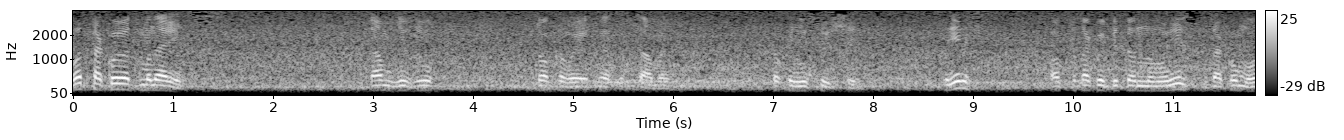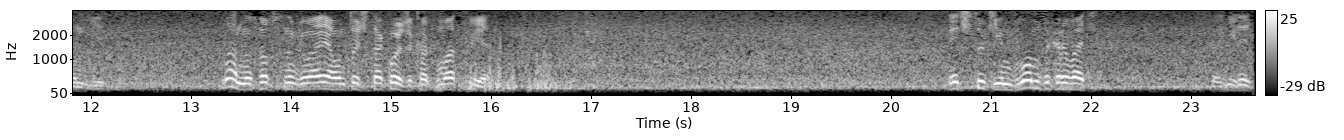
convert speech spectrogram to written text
Вот такой вот монорельс. Там внизу токовый этот самый, только несущий рельс. А Вот по такой бетонному рельсу, по такому он ездит. Ладно, ну, собственно говоря, он точно такой же, как в Москве. Эти штуки им влом закрывать. То есть здесь,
